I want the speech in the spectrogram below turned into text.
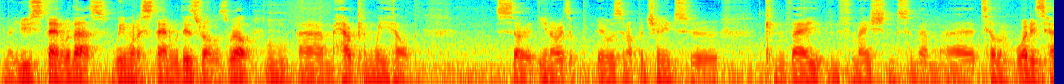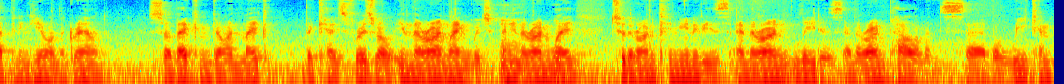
You know, you stand with us. We want to stand with Israel as well. Um, how can we help? So you know, it was, a, it was an opportunity to convey information to them, uh, tell them what is happening here on the ground, so they can go and make the case for Israel in their own language and in their own way to their own communities and their own leaders and their own parliaments. Uh, but we can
